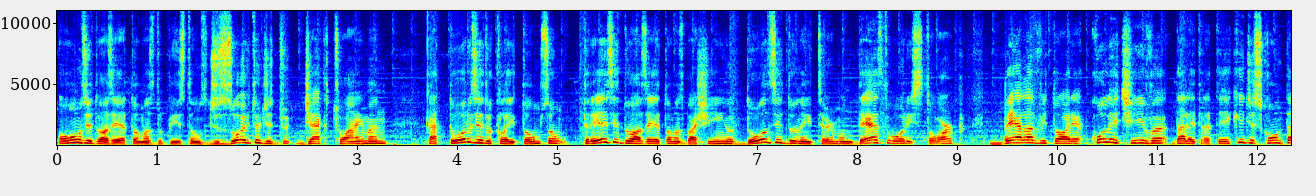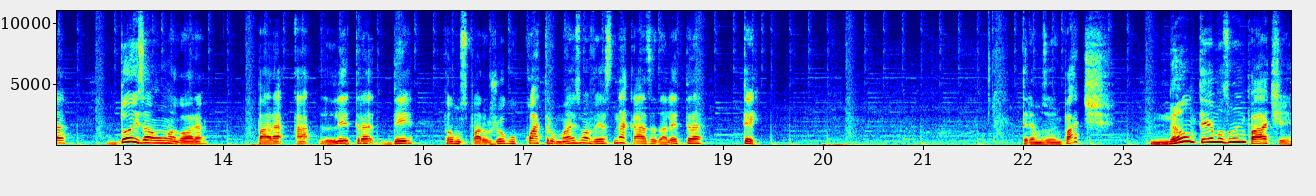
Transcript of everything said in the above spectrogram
11 do Isaiah Thomas do Pistons, 18 de Jack Twyman, 14 do Clay Thompson, 13 do Isaiah Thomas baixinho, 12 do Nate Thurmond, 10 do Otis Thorpe. Bela vitória coletiva da letra T, que desconta 2 a 1 agora para a letra D. Vamos para o jogo 4 mais uma vez na casa da letra T. Teremos um empate? Não temos um empate.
